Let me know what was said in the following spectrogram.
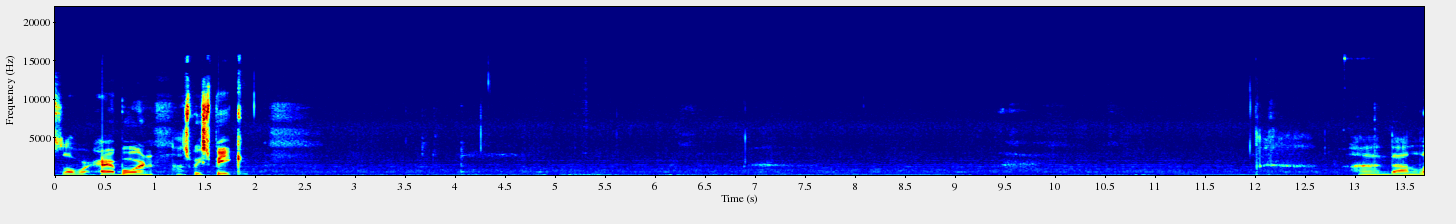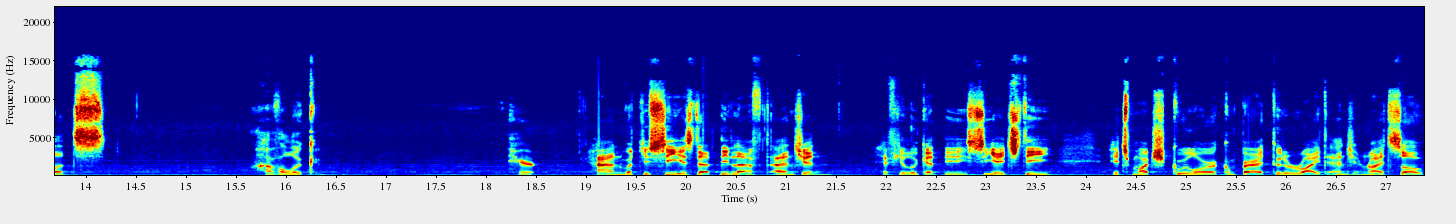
So we're airborne as we speak. And then let's have a look here. And what you see is that the left engine, if you look at the CHT, it's much cooler compared to the right engine, right? So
